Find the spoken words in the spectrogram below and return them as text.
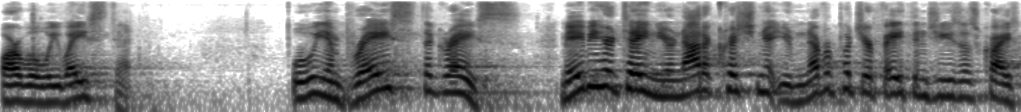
or will we waste it? Will we embrace the grace? Maybe here today and you're not a Christian yet, you've never put your faith in Jesus Christ.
